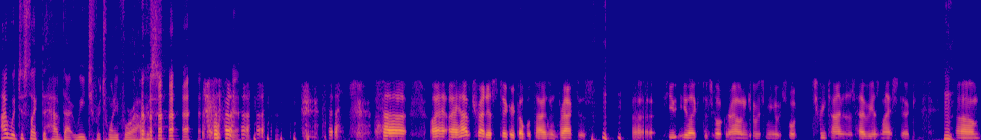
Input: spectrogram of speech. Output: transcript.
I would just like to have that reach for 24 hours. uh, I, I have tried a stick a couple times in practice. uh, he he likes to joke around and give it to me. It's about three times as heavy as my stick. Hmm. um,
